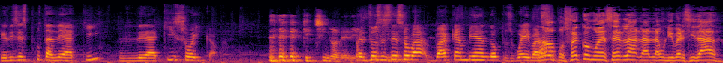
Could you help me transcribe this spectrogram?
que dices, puta, de aquí, de aquí soy, cabrón. Qué chingonería. Entonces eso va, va cambiando, pues, güey, vas. No, pues fue como de ser la, la, la universidad.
